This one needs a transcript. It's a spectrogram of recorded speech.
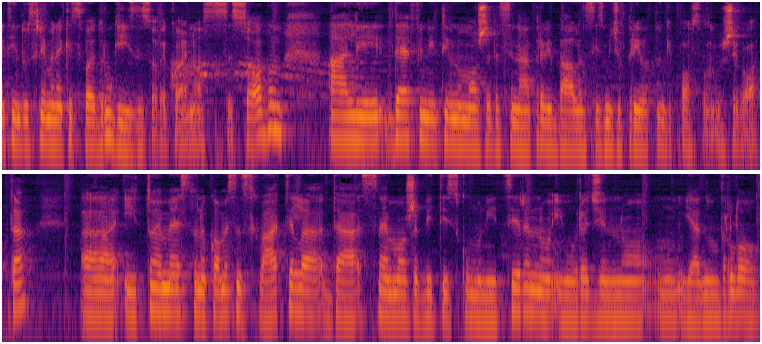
IT industrija ima neke svoje druge izazove koje nose sa sobom, ali definitivno može da se napravi balans između privatnog i poslovnog života. Uh, i to je mesto na kome sam shvatila da sve može biti iskomunicirano i urađeno u jednom vrlo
